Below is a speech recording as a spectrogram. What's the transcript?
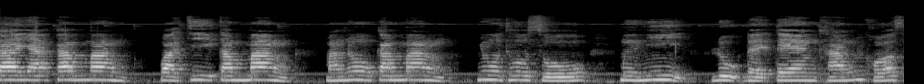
กายกรรมังวาจีกรรมังมโนกรรมังโยโทโสมือนี้ลูกได้แตงขันขอส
